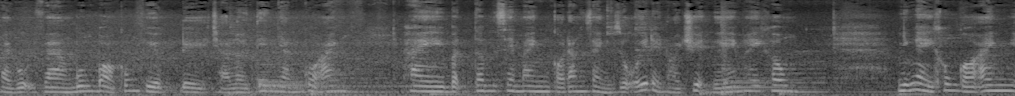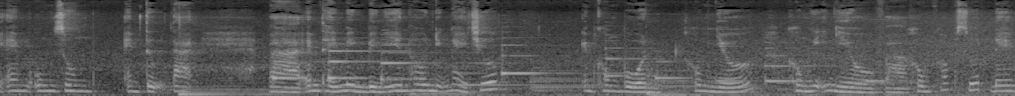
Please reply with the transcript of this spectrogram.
phải vội vàng buông bỏ công việc để trả lời tin nhắn của anh Hay bận tâm xem anh có đang rảnh rỗi để nói chuyện với em hay không những ngày không có anh, em ung dung, em tự tại. Và em thấy mình bình yên hơn những ngày trước. Em không buồn, không nhớ, không nghĩ nhiều và không khóc suốt đêm.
